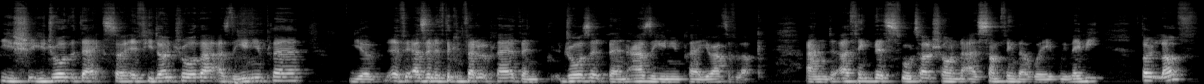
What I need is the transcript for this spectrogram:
you you draw the deck. So if you don't draw that as the Union player, you if as in if the Confederate player then draws it, then as the Union player you're out of luck. And I think this will touch on as something that we we maybe don't love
